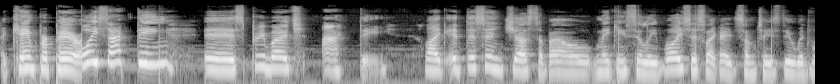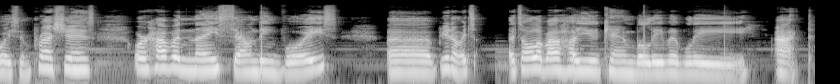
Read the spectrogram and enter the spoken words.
I came prepared. Voice acting is pretty much acting. Like it isn't just about making silly voices like I sometimes do with voice impressions or have a nice sounding voice. Uh, you know, it's it's all about how you can believably act.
